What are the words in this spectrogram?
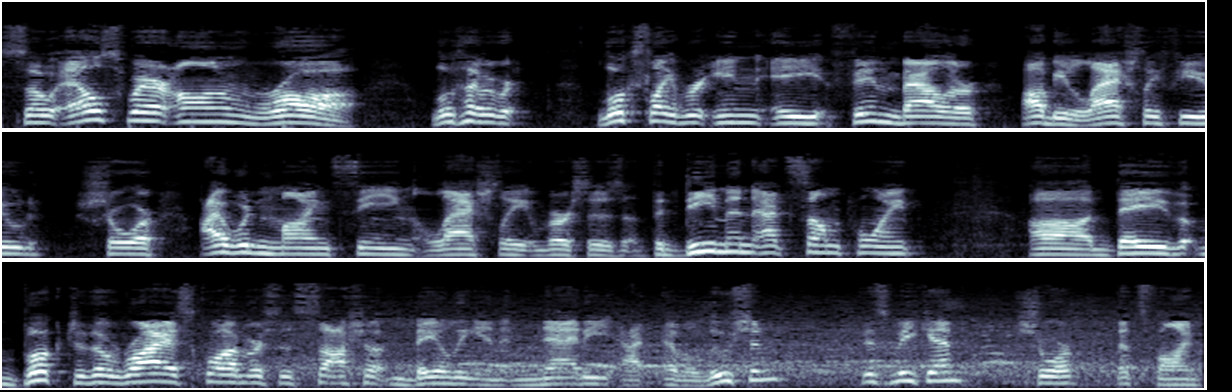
So elsewhere on Raw, looks like we were looks like we're in a Finn Balor Bobby Lashley feud. Sure, I wouldn't mind seeing Lashley versus the Demon at some point. Uh, they've booked the Riot Squad versus Sasha, Bayley, and Natty at Evolution this weekend. Sure, that's fine.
